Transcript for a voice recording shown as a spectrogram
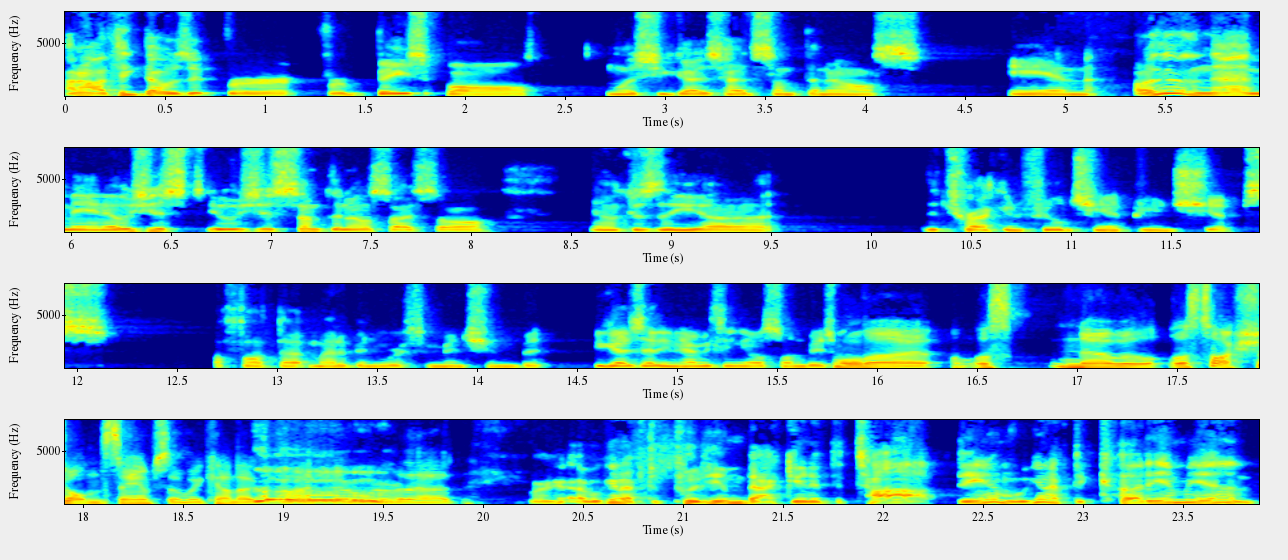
I don't know. I think that was it for for baseball. Unless you guys had something else. And other than that, man, it was just it was just something else I saw. You know, because the uh, the track and field championships. I thought that might have been worth a mention, but you guys didn't have anything else on baseball? Well, uh, let's no, let's talk Shelton Sampson. We kind of over that. We're, we're, gonna have to put him back in at the top. Damn, we're gonna have to cut him in.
